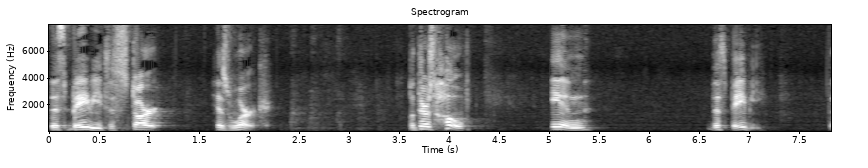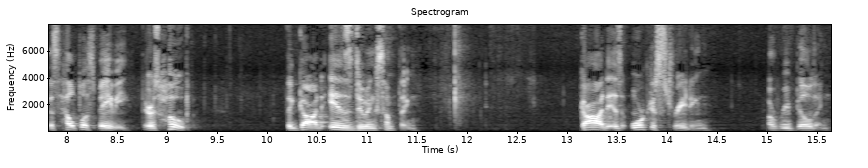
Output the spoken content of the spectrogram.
this baby to start his work, but there's hope in this baby, this helpless baby. There's hope that God is doing something. God is orchestrating a rebuilding.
